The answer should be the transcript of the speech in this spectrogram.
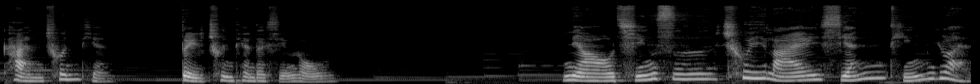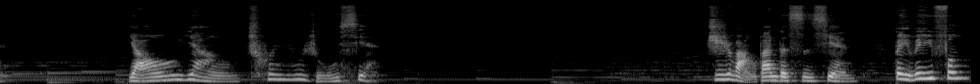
看春天，对春天的形容：“鸟情丝吹来闲庭院，摇漾春如线。”织网般的丝线被微风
